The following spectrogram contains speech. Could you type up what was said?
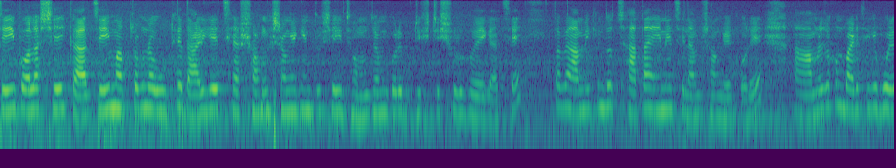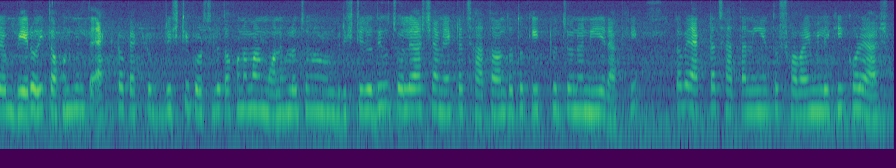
যেই বলা সেই কাজ, যেই মাত্র আমরা উঠে দাঁড়িয়েছি, আর সঙ্গে সঙ্গে কিন্তু সেই ঝমঝম করে বৃষ্টি শুরু হয়ে গেছে। তবে আমি কিন্তু ছাতা এনেছিলাম সঙ্গে করে। আমরা যখন বাড়ি থেকে বেরো- বেরোই তখন কিন্তু একটপ একটপ বৃষ্টি পড়ছিল, তখন আমার মনে হলো যে বৃষ্টি যদিও চলে আসে, আমি একটা ছাতা অন্তত কিট্টুর জন্য নিয়ে রাখি। তবে একটা ছাতা নিয়ে তো সবাই মিলে কি করে আসব?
